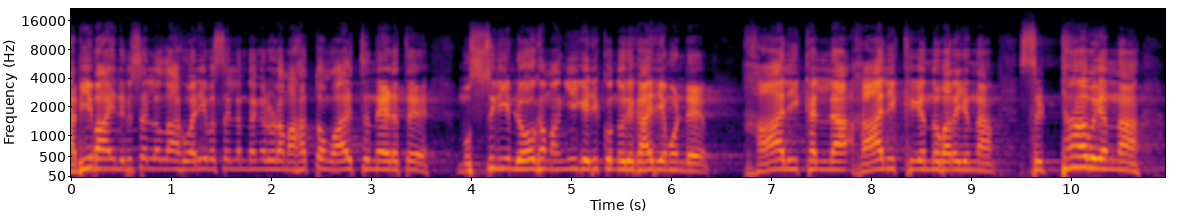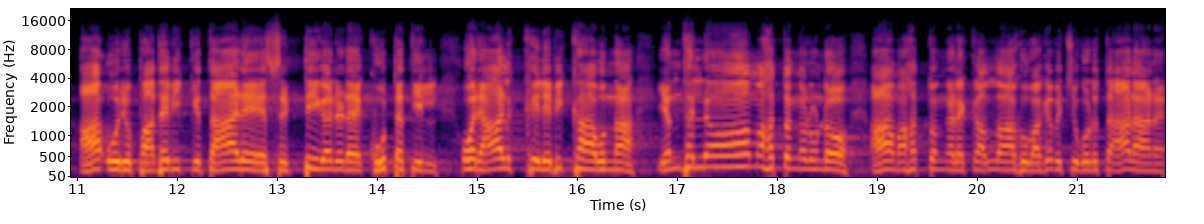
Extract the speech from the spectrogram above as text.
ഹബീബായ് നബിസല്ലാഹു അലൈ വസ്ല്ലം തങ്ങളുടെ മഹത്വം വാഴ്ത്തുന്നിടത്ത് മുസ്ലിം ലോകം അംഗീകരിക്കുന്ന ഒരു കാര്യമുണ്ട്. ഹാലിഖല്ല ഹാലിഖ് എന്ന് പറയുന്ന സിട്ടാവ് എന്ന ആ ഒരു പദവിക്ക് താഴെ സൃഷ്ടികളുടെ കൂട്ടത്തിൽ ഒരാൾക്ക് ലഭിക്കാവുന്ന എന്തെല്ലാം മഹത്വങ്ങളുണ്ടോ ആ മഹത്വങ്ങളൊക്കെ അള്ളാഹു വകവെച്ചു കൊടുത്ത ആളാണ്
